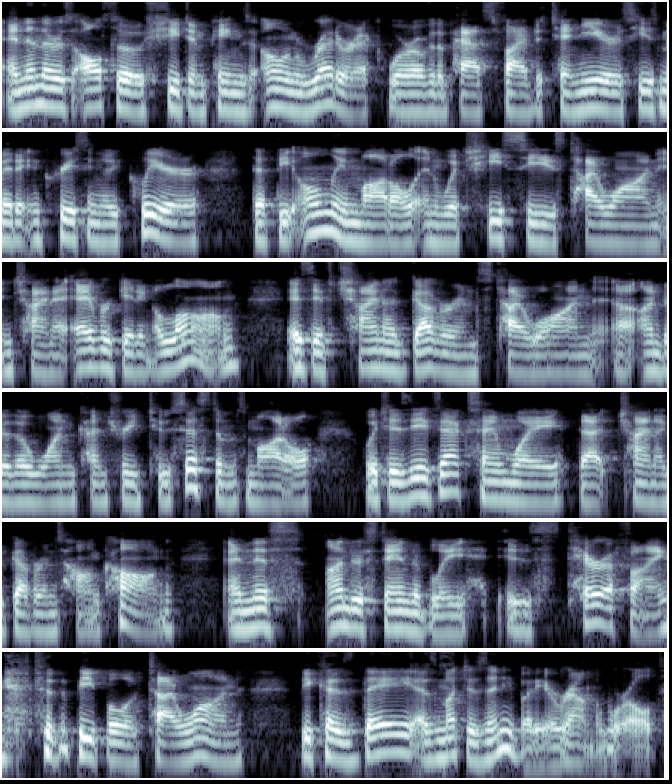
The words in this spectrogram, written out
and then there's also Xi Jinping's own rhetoric, where over the past five to ten years, he's made it increasingly clear that the only model in which he sees Taiwan and China ever getting along is if China governs Taiwan uh, under the one country, two systems model, which is the exact same way that China governs Hong Kong. And this, understandably, is terrifying to the people of Taiwan because they, as much as anybody around the world,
